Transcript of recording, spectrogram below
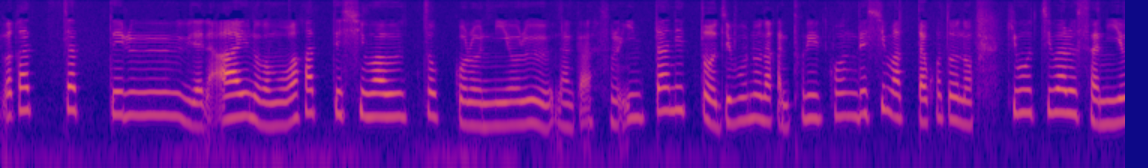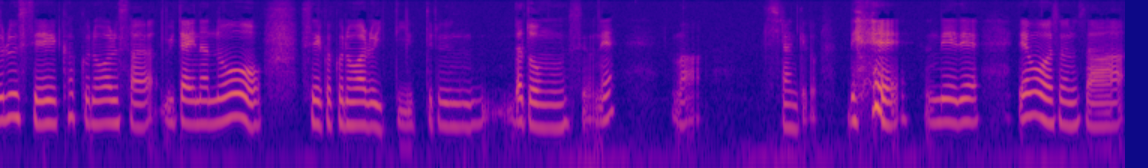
分かっちゃってるみたいなああいうのがもう分かってしまうところによるなんかそのインターネットを自分の中に取り込んでしまったことの気持ち悪さによる性格の悪さみたいなのを性格の悪いって言ってるんだと思うんですよね。まあ知らんけど ででででもそのさ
